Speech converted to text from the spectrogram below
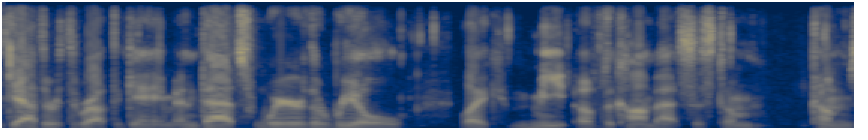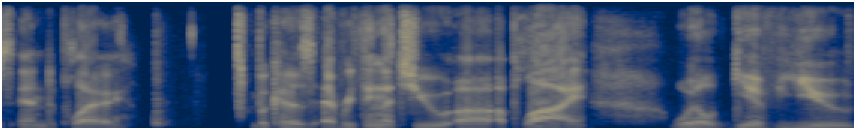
gather throughout the game. And that's where the real like meat of the combat system comes into play because everything that you uh, apply will give you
